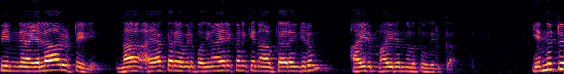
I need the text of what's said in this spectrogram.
പിന്നെ എല്ലാവരും ഇട്ടേരിയും എന്നാൽ അയാൾക്കറിയാം ഒരു പതിനായിരക്കണക്കിന് ആൾക്കാരെങ്കിലും ആയിരം ആയിരം എന്നുള്ള തോതിലെടുക്കുക എന്നിട്ട്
